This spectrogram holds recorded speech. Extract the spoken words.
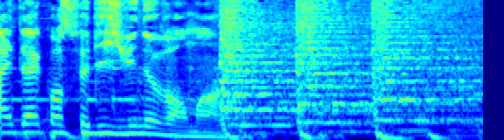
en ce 18 novembre.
